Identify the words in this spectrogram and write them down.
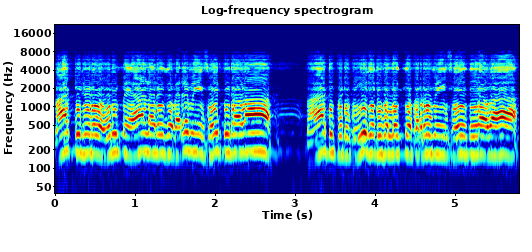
நாட்டினுடைய உரிமையாளருக்கு வறுமையை சேர்த்திடவா? நாடுபிடி வீரர்களுக்கு பெருமை செய்திடவா.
